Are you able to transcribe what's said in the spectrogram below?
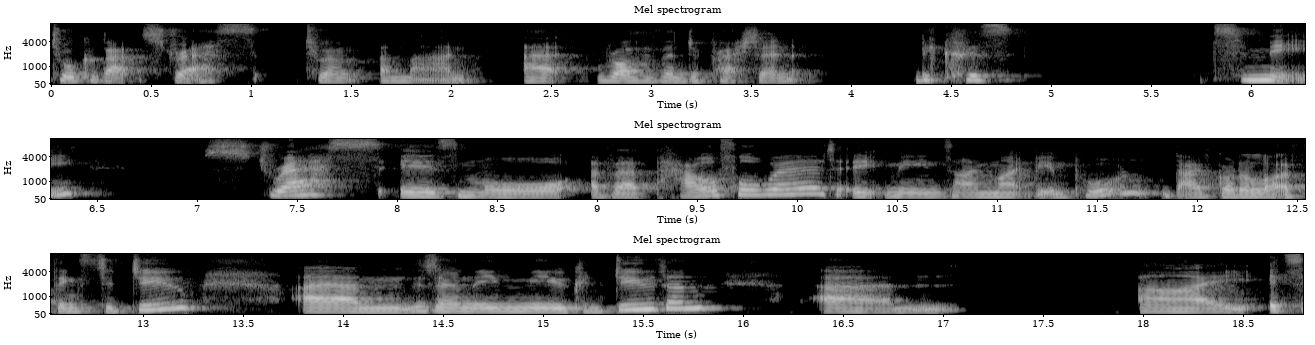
talk about stress to a, a man uh, rather than depression because to me Stress is more of a powerful word. It means I might be important. I've got a lot of things to do. Um, there's only me who can do them. Um, I it's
